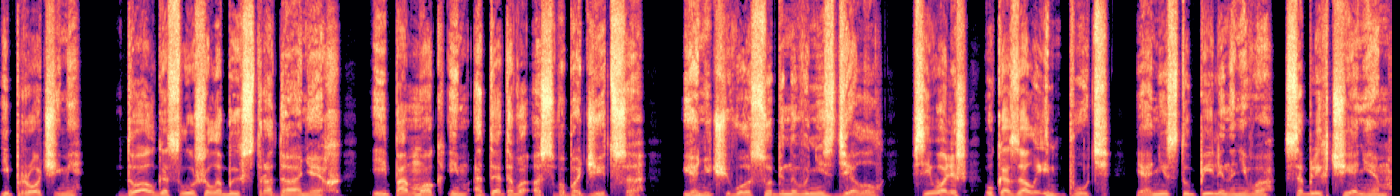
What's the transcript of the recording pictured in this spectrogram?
и прочими. Долго слушал об их страданиях и помог им от этого освободиться. Я ничего особенного не сделал, всего лишь указал им путь, и они ступили на него с облегчением.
